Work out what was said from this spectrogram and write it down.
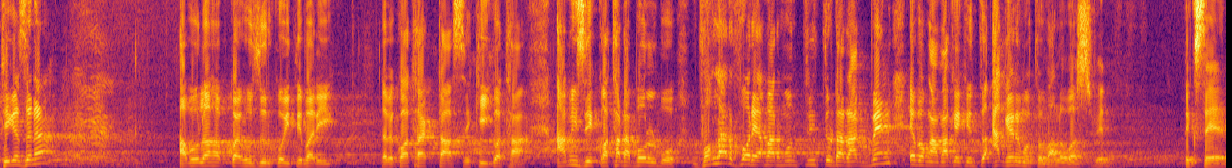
ঠিক আছে না? আবুল আহাব কয়, হুজুর কইতে পারি তবে কথা একটা আছে, কি কথা? আমি যে কথাটা বলব, বলার পরে আমার মন্ত্রিত্বটা রাখবেন এবং আমাকে কিন্তু আগের মতো ভালোবাসবেন। দেখছেন?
